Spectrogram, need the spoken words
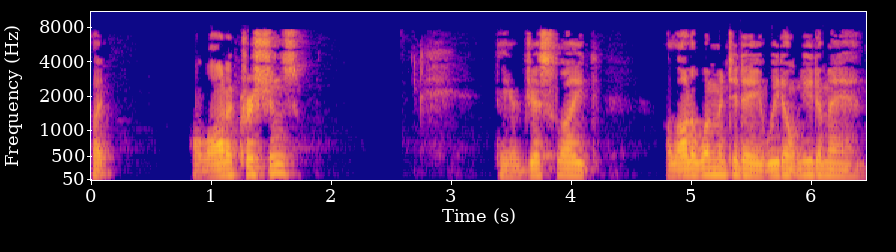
But a lot of Christians, they are just like a lot of women today. We don't need a man.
